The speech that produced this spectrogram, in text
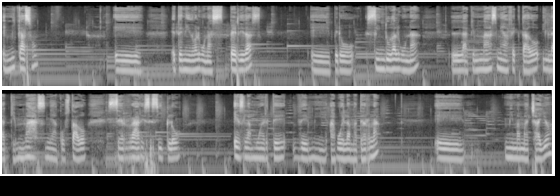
En mi caso, eh, he tenido algunas pérdidas, eh, pero sin duda alguna, la que más me ha afectado y la que más me ha costado cerrar ese ciclo es la muerte de mi abuela materna, eh, mi mamá Chayo,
